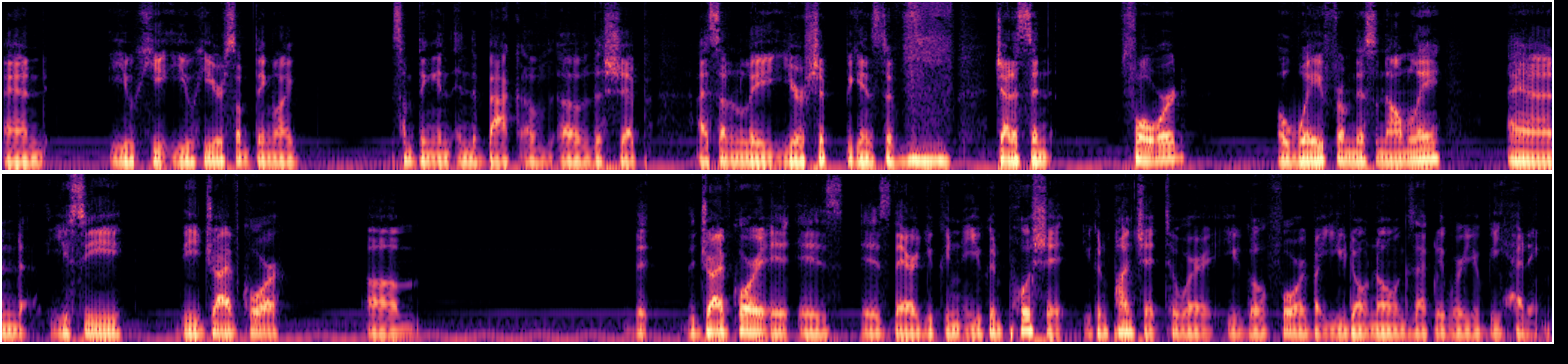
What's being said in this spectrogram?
and you he- you hear something like something in, in the back of, of the ship. As suddenly your ship begins to jettison forward away from this anomaly, and you see the drive core. Um, the the drive core is is there. You can you can push it, you can punch it to where you go forward, but you don't know exactly where you'll be heading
